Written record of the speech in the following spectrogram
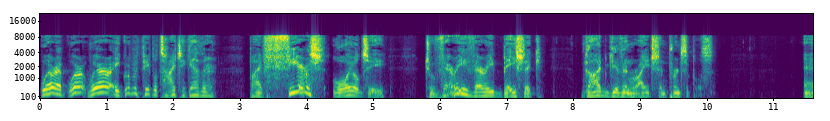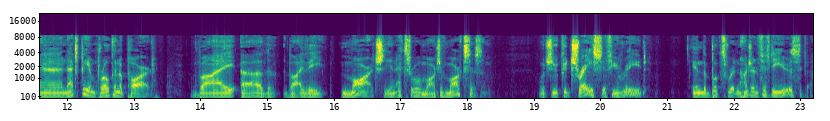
We're a, we're, we're a group of people tied together by fierce loyalty to very, very basic God given rights and principles. And that's being broken apart by, uh, the, by the march, the inexorable march of Marxism, which you could trace if you read in the books written 150 years ago.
